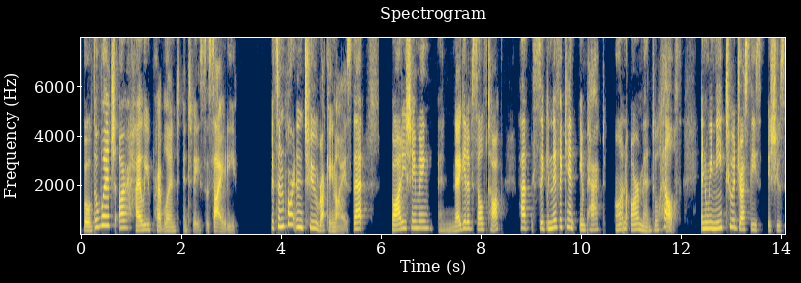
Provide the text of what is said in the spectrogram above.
both of which are highly prevalent in today's society. It's important to recognize that body shaming and negative self talk have significant impact on our mental health, and we need to address these issues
